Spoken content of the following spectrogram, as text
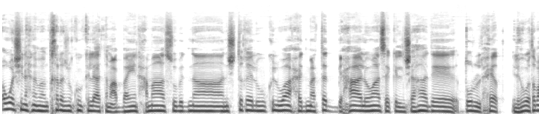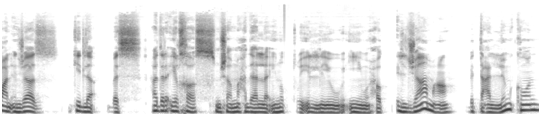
أول شيء نحن لما نتخرج نكون كلياتنا معباين حماس وبدنا نشتغل وكل واحد معتد بحاله ماسك الشهادة طول الحيط اللي هو طبعا إنجاز. أكيد لا بس هذا رأيي الخاص مشان ما حدا هلأ ينط ويقول لي ويقيم ويحط. الجامعة بتعلمكم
